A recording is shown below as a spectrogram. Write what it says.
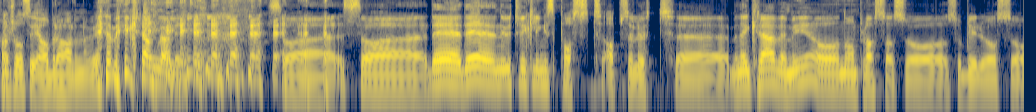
kanskje også i Abrahallen når vi, vi krangla litt. Så, eh, så det, det er en utviklingspost, absolutt. Eh, men det krever mye, og noen plasser så, så blir du også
